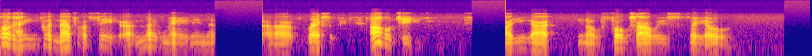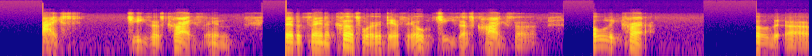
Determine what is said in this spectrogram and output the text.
Lord, I ain't putting up a sick, a nutmeg in the uh, recipe. Oh, Jesus. Uh, you got, you know, folks always say, oh, Christ, Jesus Christ. And instead of saying a cuss word, they'll say, oh, Jesus Christ, uh, holy crap. So uh,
